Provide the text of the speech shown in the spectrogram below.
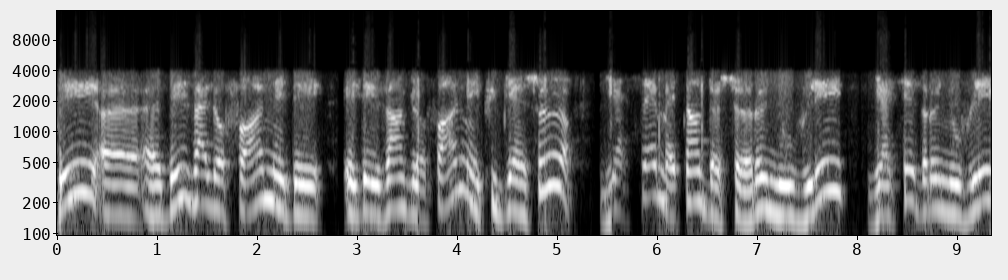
des euh, euh, des allophones et des et des anglophones. Et puis, bien sûr, il essaie maintenant de se renouveler. Il essaie de renouveler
